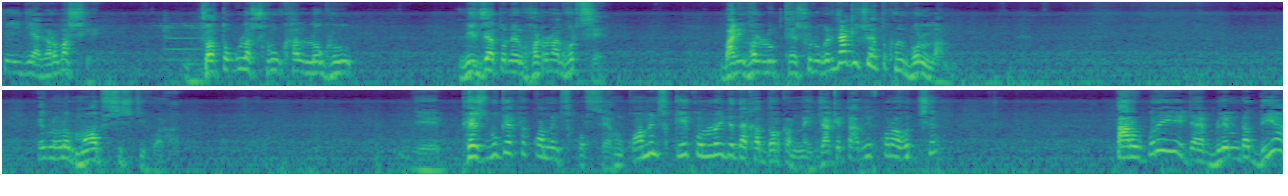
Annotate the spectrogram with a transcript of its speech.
যে এই যে এগারো মাসে যতগুলো সংখ্যালঘু নির্যাতনের ঘটনা ঘটছে, বাড়িঘর লুট থেকে শুরু করে যা কিছু এতক্ষণ বললাম, এগুলো হলো মব সৃষ্টি করা। যে ফেসবুকে একটা কমেন্টস করছে, এখন কমেন্টস কে করল এটা দেখার দরকার নেই, যাকে টার্গেট করা হচ্ছে, তার উপরেই এটা ব্লেমটা দিয়া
